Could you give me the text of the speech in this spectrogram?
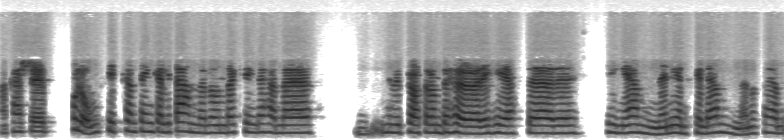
man kanske på lång sikt kan tänka lite annorlunda kring det här med när vi pratar om behörigheter, kring ämnen, enskilda ämnen och här.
